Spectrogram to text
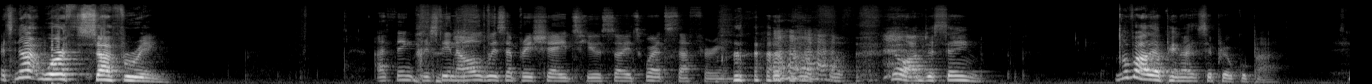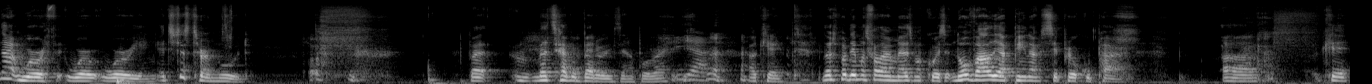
It's not worth suffering. I think Christina always appreciates you, so it's worth suffering. No, I'm just saying. Não vale a pena se preocupar. It's not worth wor- worrying. It's just her mood. But um, let's have a better example, right? Yeah. Ok. Nós podemos falar a mesma coisa. Não vale a pena se preocupar. Uh, okay.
